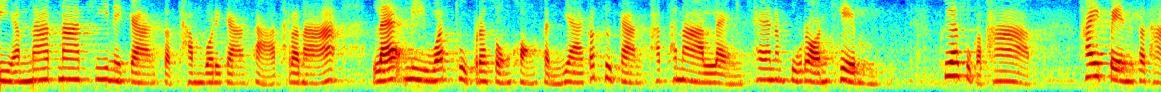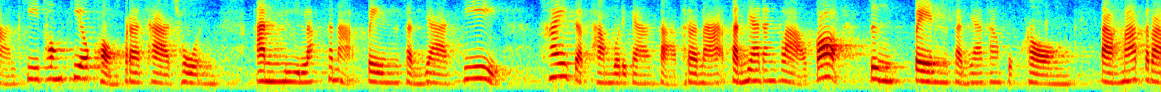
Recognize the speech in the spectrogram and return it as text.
มีอำนาจหน้าที่ในการจัดทำบริการสาธารณะ และมีวัตถุประสงค์ของสัญญาก็คือการพัฒนาแหล่งแช่น้ำพุร้อนเค็ม เพื่อสุขภาพ ให้เป็นสถานที่ท่องเที่ยวของประชาชน อันมีลักษณะเป็นสัญญาที่ ให้จัดทำบริการสาธารณะ สัญญาดังกล่าวก็จึงเป็นสัญญาทางปกครอง ตามมาตรา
